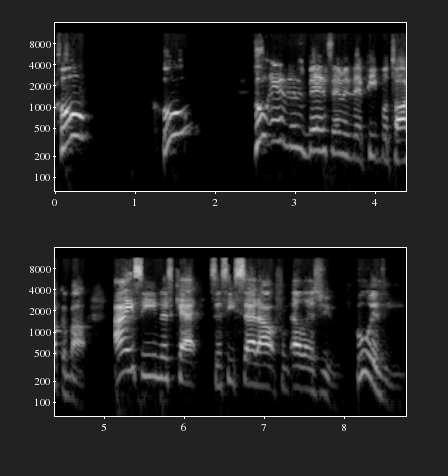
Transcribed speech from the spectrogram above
Who? Who? Who is this Ben Simmons that people talk about? I ain't seen this cat since he sat out from LSU. Who is he?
